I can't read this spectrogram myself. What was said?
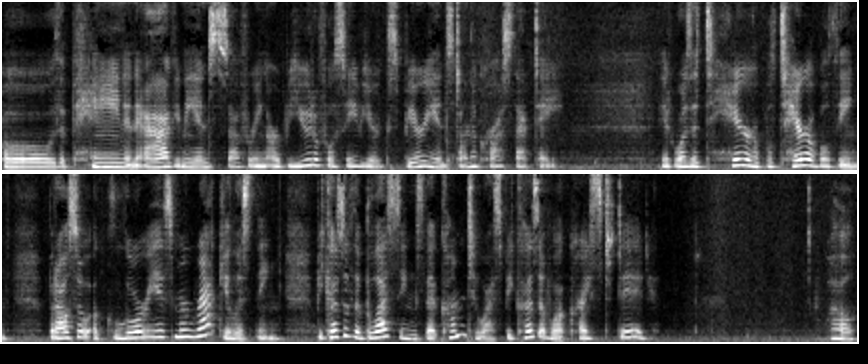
Oh, the pain and agony and suffering our beautiful Savior experienced on the cross that day. It was a terrible, terrible thing, but also a glorious, miraculous thing because of the blessings that come to us because of what Christ did. Well,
